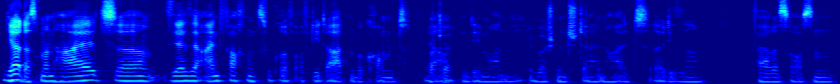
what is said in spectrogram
ja, dass man halt äh, sehr, sehr einfachen Zugriff auf die Daten bekommt, ja, Okay. indem man über Schnittstellen halt äh, diese File-Ressourcen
